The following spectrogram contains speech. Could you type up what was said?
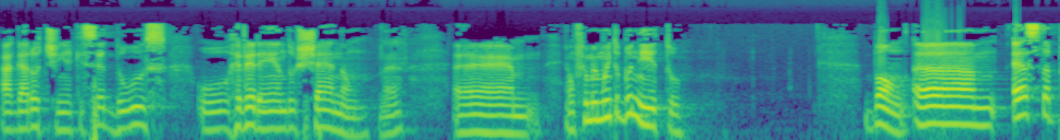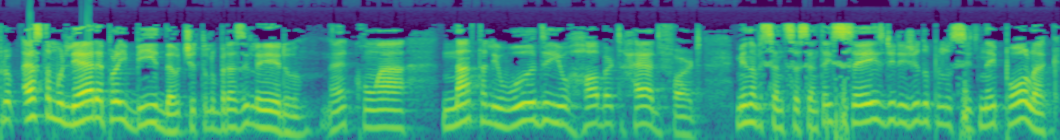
a garotinha que seduz o reverendo Shannon. Né? É, é um filme muito bonito, Bom, um, esta, esta Mulher é Proibida, o título brasileiro, né, com a Natalie Wood e o Robert Redford, 1966, dirigido pelo Sidney Pollack,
